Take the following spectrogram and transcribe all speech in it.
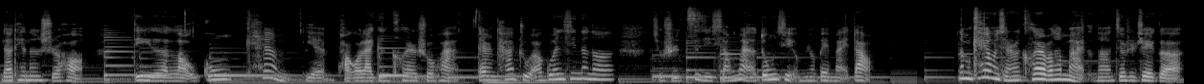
聊天的时候，弟弟的老公 Cam 也跑过来跟 Claire 说话，但是他主要关心的呢，就是自己想买的东西有没有被买到。那么 Cam 想让 Claire 帮他买的呢，就是这个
